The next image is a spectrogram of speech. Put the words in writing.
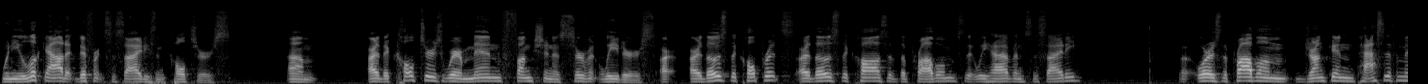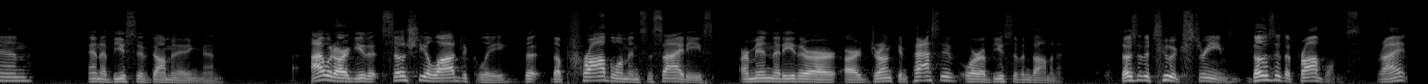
When you look out at different societies and cultures, um, are the cultures where men function as servant leaders, are, are those the culprits? Are those the cause of the problems that we have in society? Or is the problem drunken, passive men and abusive, dominating men? I would argue that sociologically, the, the problem in societies are men that either are, are drunk and passive or abusive and dominant. Those are the two extremes. Those are the problems, right?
